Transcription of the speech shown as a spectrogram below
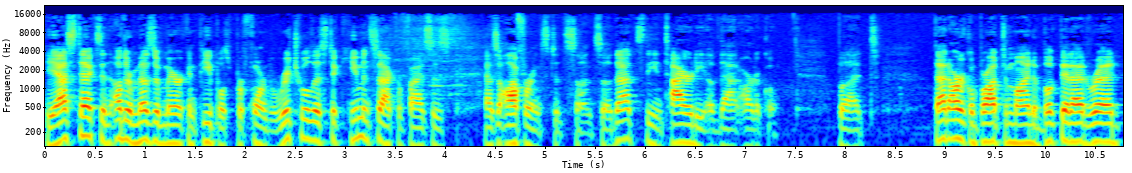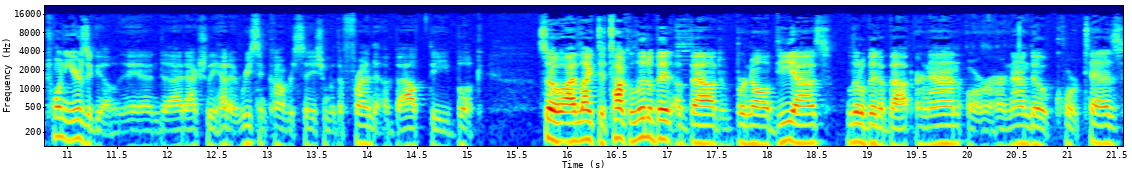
The Aztecs and other Mesoamerican peoples performed ritualistic human sacrifices as offerings to the sun. So that's the entirety of that article. But that article brought to mind a book that I'd read 20 years ago, and I'd actually had a recent conversation with a friend about the book. So I'd like to talk a little bit about Bernal Diaz, a little bit about Hernan or Hernando Cortez,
